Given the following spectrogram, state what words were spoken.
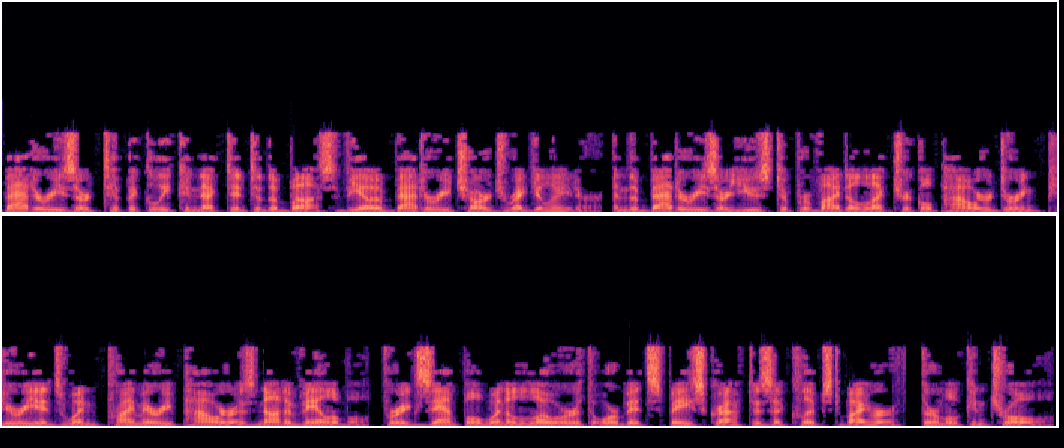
Batteries are typically connected to the bus via a battery charge regulator, and the batteries are used to provide electrical power during periods when primary power is not available, for example when a low Earth orbit spacecraft is eclipsed by Earth. Thermal control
